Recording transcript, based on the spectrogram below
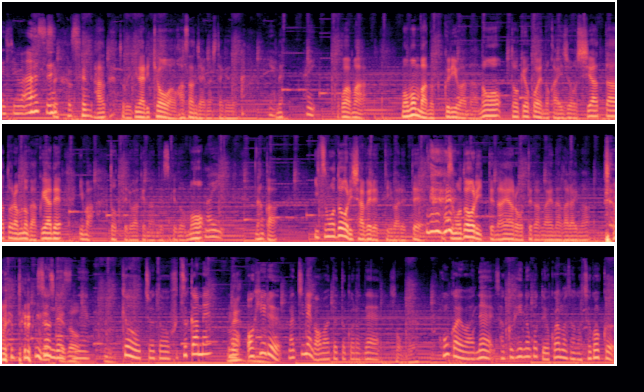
いします。すいませんはちょっといきなり今日はを挟んじゃいましたけど。ね。はい。ここはまあモモンバのくくり罠の東京公演の会場シアタートラムの楽屋で今撮ってるわけなんですけども、はい。なんかいつも通り喋れって言われていつも通りってなんやろうって考えながら今 喋ってるんですけど。ですね。今日ちょうど2日目のね。お昼、マチネが終わったところでそうね今回はね作品のこと横山さんがすごく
